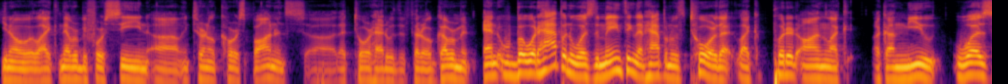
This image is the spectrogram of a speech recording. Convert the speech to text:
you know like never before seen uh, internal correspondence uh, that Tor had with the federal government. And but what happened was the main thing that happened with Tor that like put it on like like on mute was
